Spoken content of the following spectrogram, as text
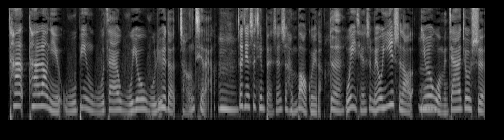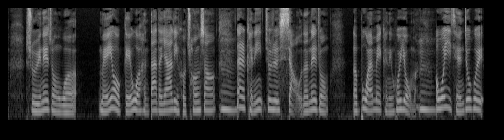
他他让你无病无灾、无忧无虑的长起来了。嗯，这件事情本身是很宝贵的，对，我以前是没有意识到的，因为嗯我们家就是属于那种我没有给我很大的压力和创伤，嗯，但是肯定就是小的那种，呃，不完美肯定会有嘛。嗯我以前就会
